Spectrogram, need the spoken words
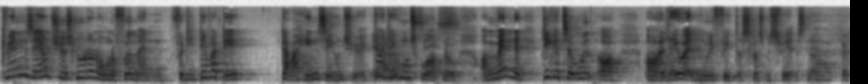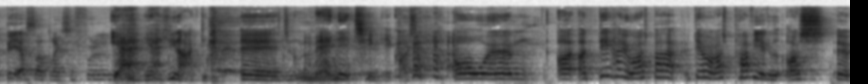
kvindens eventyr slutter, når hun har fået manden. Fordi det var det, der var hendes eventyr. Ikke? Det var Ja, det, hun skulle præcis. opnå. Og mændene, de kan tage ud og, og lave alt muligt fedt og slås med svær og sådan noget. Ja, barbere sig og drikke sig fuld. Ja, ja, lige nøjagtigt. Øh, mandeting, ikke også? Og, øh, og, og det har jo også bare, det har jo også påvirket os, øh,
